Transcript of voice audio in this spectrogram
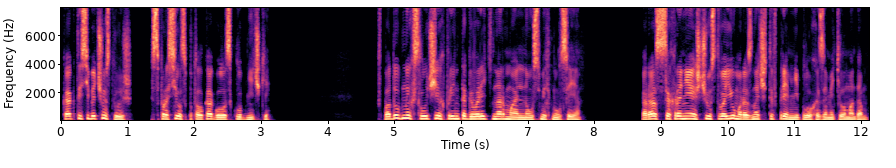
«Как ты себя чувствуешь?» — спросил с потолка голос клубнички. «В подобных случаях принято говорить нормально», — усмехнулся я. «Раз сохраняешь чувство юмора, значит и впрямь неплохо», — заметила мадам.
